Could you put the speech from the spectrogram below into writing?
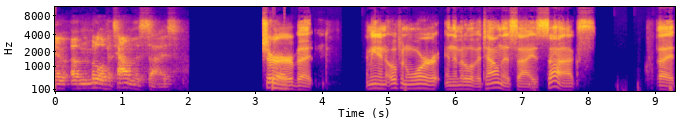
in the middle of a town this size. Sure, but I mean, an open war in the middle of a town this size sucks. But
